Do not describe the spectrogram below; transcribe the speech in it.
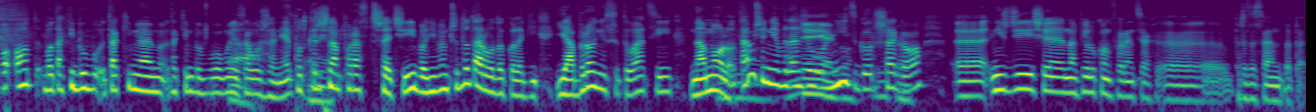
Bo, od, bo taki był, taki miałem, takim by było moje A, założenie. Podkreślam po raz trzeci, bo nie wiem, czy dotarło do kolegi. Ja bronię sytuacji na molo. Tam się nie nie wydarzyło jego. nic gorszego, e, niż dzieje się na wielu konferencjach e, prezesa NBP.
